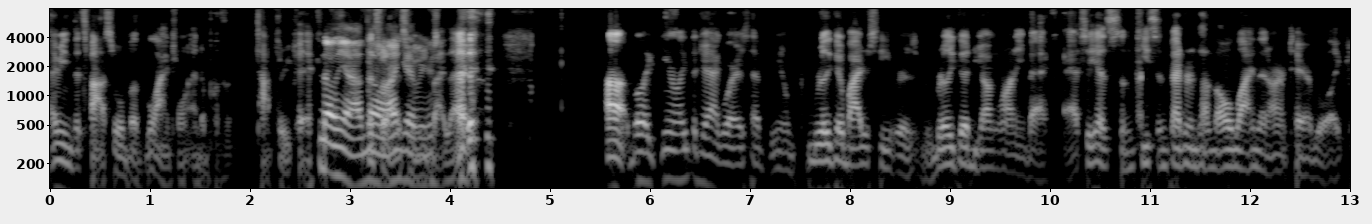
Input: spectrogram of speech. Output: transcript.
I mean that's possible, but the Lions won't end up with a top three pick. No, yeah, That's no, what I, I get by that. uh, but like you know, like the Jaguars have you know really good wide receivers, really good young running back. Actually, has some decent veterans on the whole line that aren't terrible. Like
